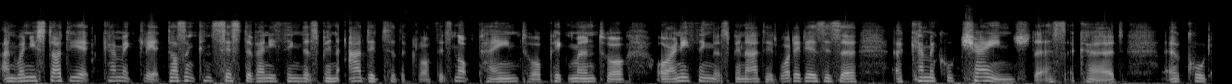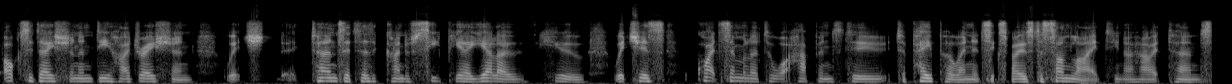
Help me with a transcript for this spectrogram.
And when you study it chemically it doesn't consist of anything that's been added to the cloth. It's not paint or pigment or or anything that's been added. What it is is a, a chemical change that has occurred uh, called oxidation and dehydration which uh, turns it a kind of sepia yellow hue which is quite similar to what happens to, to paper when it's exposed to sunlight. You know how it turns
